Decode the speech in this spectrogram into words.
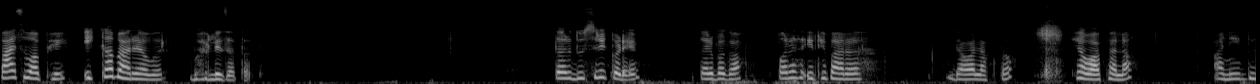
पाच वाफे एका बाऱ्यावर भरले जातात. तर दुसरीकडे तर बघा परत इथे बारं द्यावं लागतं ह्या वाफ्याला आणि दु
